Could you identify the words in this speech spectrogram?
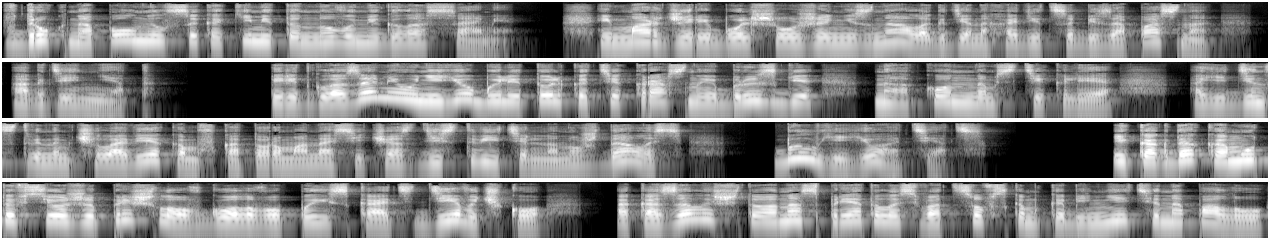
вдруг наполнился какими-то новыми голосами, и Марджери больше уже не знала, где находиться безопасно, а где нет. Перед глазами у нее были только те красные брызги на оконном стекле, а единственным человеком, в котором она сейчас действительно нуждалась, был ее отец. И когда кому-то все же пришло в голову поискать девочку, оказалось, что она спряталась в отцовском кабинете на полу,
